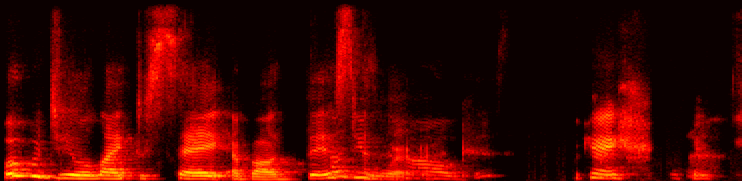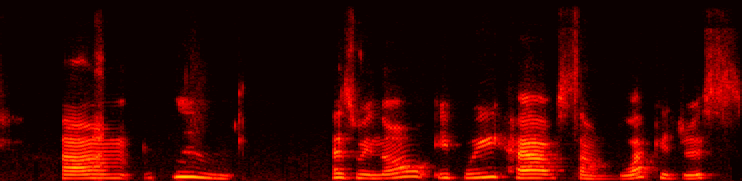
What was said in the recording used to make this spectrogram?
what would you like to say about this? How do you work? Okay. okay. Um, as we know, if we have some blockages,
